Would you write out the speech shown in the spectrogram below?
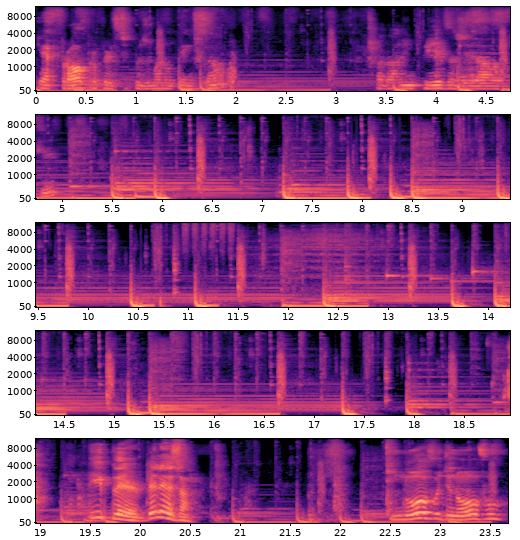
que é próprio para esse tipo de manutenção. Para dar uma limpeza geral aqui. E player, beleza. Novo de novo,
